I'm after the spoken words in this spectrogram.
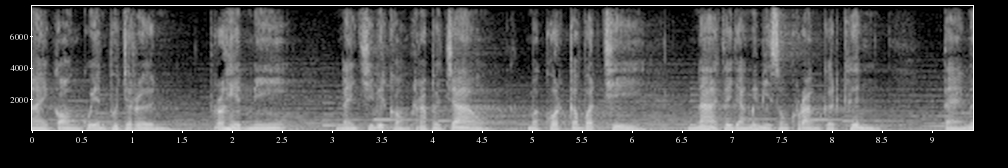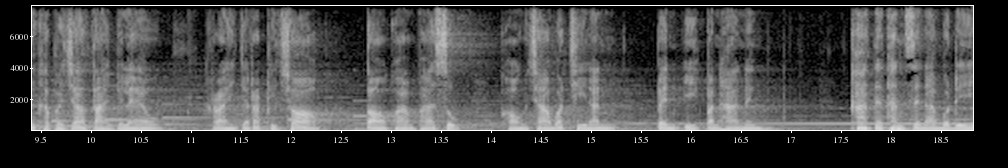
นายกองเกวียนผู้เจริญ เพราะเหตุนี้ในชีวิตของข้าพเจ้า มคตกับวัดชี น่าจะยังไม่มีสงครามเกิดขึ้น แต่เมื่อข้าพเจ้าตายไปแล้ว ใครจะรับผิดชอบต่อความผาสุกของชาววัดชีนั้นเป็นอีกปัญหาหนึ่ง ข้าแต่ท่านเสนาบดี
